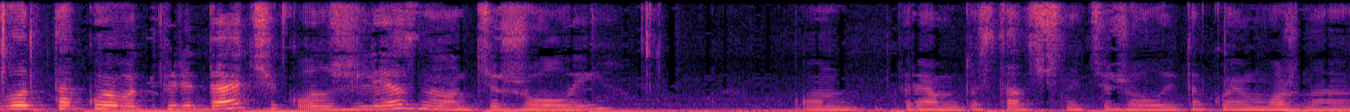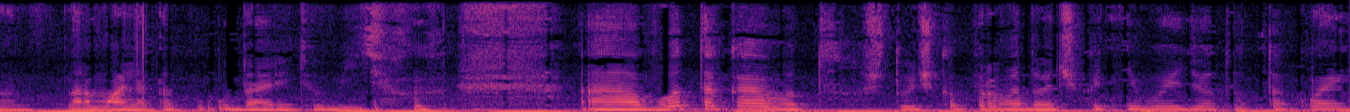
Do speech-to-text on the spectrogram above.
Вот такой вот передатчик, он железный, он тяжелый. Он прям достаточно тяжелый, такой можно нормально так ударить, убить. А вот такая вот штучка, проводочек от него идет вот такой.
